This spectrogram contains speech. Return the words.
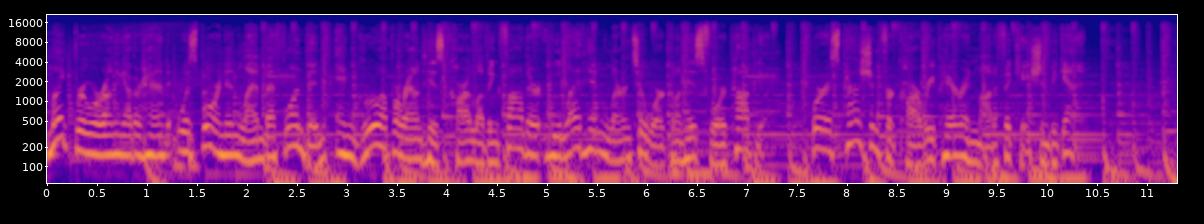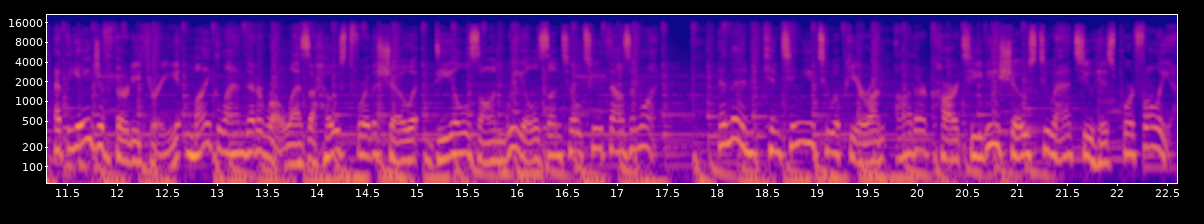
Mike Brewer, on the other hand, was born in Lambeth, London, and grew up around his car-loving father who let him learn to work on his Ford Popular, where his passion for car repair and modification began. At the age of 33, Mike landed a role as a host for the show Deals on Wheels until 2001, and then continued to appear on other car TV shows to add to his portfolio.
